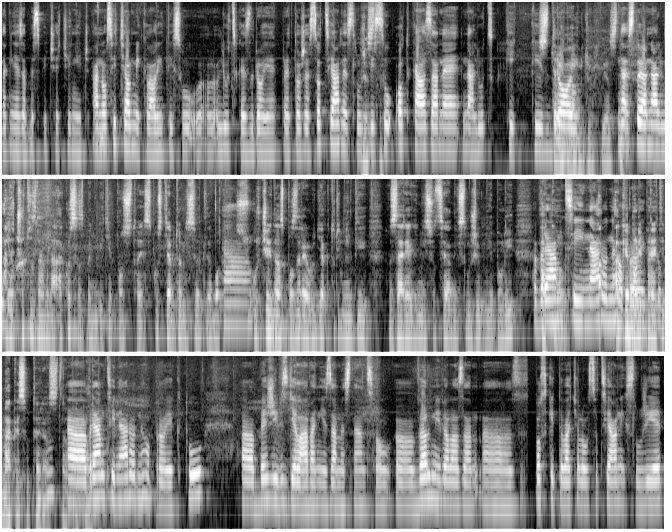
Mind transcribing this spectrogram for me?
tak nezabezpečíte nič. A nositeľmi kvality sú e, ľudské zdroje, pretože sociálne služby jasne. sú odkázané na ľudský zdroj. Stoja na ľuďoch, jasne. Na, stoja na ľuďoch. Ale čo to znamená? Ako sa zmenili tie postoje? Skúste nám to vysvetliť, lebo a... určite nás pozerajú ľudia, ktorí nikdy v zariadení sociálnych služieb neboli. V rámci Ako, národného aké projektu. boli predtým, aké sú teraz? Uh-huh. v rámci národného projektu beží vzdelávanie zamestnancov. Veľmi veľa poskytovateľov sociálnych služieb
